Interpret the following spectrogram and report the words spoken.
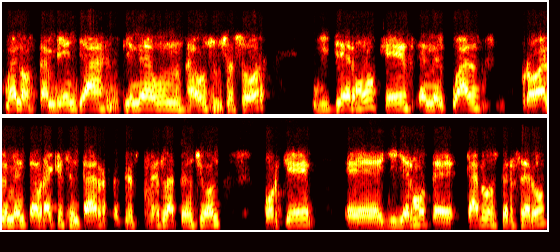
bueno, también ya tiene a un, a un sucesor, Guillermo, que es en el cual probablemente habrá que sentar después la atención porque eh, Guillermo de Carlos III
